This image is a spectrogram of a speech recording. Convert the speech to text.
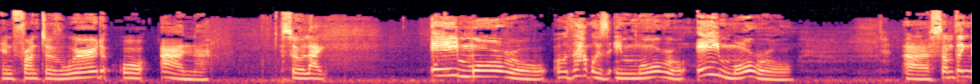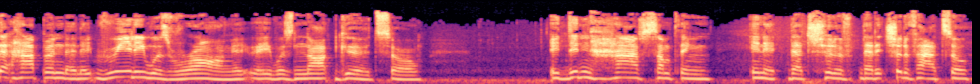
in front of word or an? So like amoral. Oh, that was immoral. Amoral. Uh, something that happened and it really was wrong. It, it was not good. So it didn't have something in it that should have that it should have had. So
